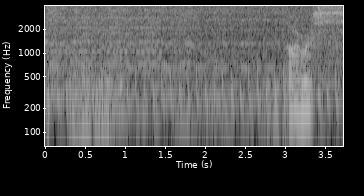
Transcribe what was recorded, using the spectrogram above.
the side here. His armor's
